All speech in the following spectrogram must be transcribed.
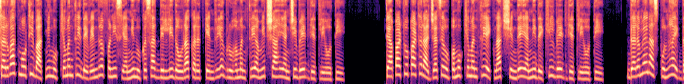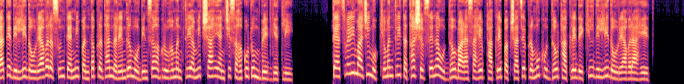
सर्वात मोठी बातमी मुख्यमंत्री देवेंद्र फणीस यांनी नुकसात दिल्ली दौरा करत केंद्रीय गृहमंत्री अमित शाह यांची भेट घेतली होती. त्यापाठोपाठ राज्याचे उपमुख्यमंत्री एकनाथ शिंदे यांनी देखील भेट घेतली होती. दरम्यान आज पुन्हा एकदा ते दिल्ली दौऱ्यावर असून त्यांनी पंतप्रधान नरेंद्र मोदींसह गृहमंत्री अमित शाह यांची सहकुटुंब भेट घेतली. त्याचवेळी माजी मुख्यमंत्री तथा शिवसेना उद्धव बाळासाहेब ठाकरे पक्षाचे प्रमुख उद्धव ठाकरे देखील दिल्ली दौऱ्यावर आहेत.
